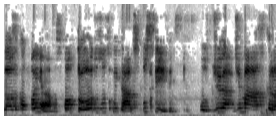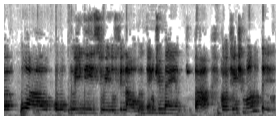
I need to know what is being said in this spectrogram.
nós acompanhamos com todos os cuidados possíveis. De, de, máscara, o álcool no início e no final do atendimento, tá? Então a gente mantém,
